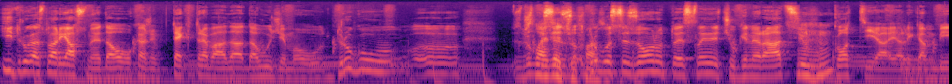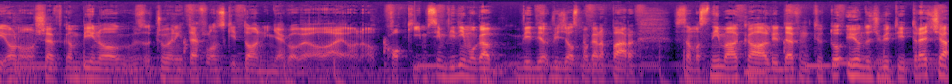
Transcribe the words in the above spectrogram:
I druga stvar, jasno je da ovo, kažem, tek treba da, da uđemo u drugu, uh, drugu, sezo- drugu sezonu, to je sledeću generaciju Mhm. Gotija, jeli Gambi, ono, šef Gambino, čuveni teflonski Don i njegove, ovaj, ono, koki, mislim, vidimo ga, vidio, viđali smo ga na par samo snimaka, ali definitivno to, i onda će biti i treća,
